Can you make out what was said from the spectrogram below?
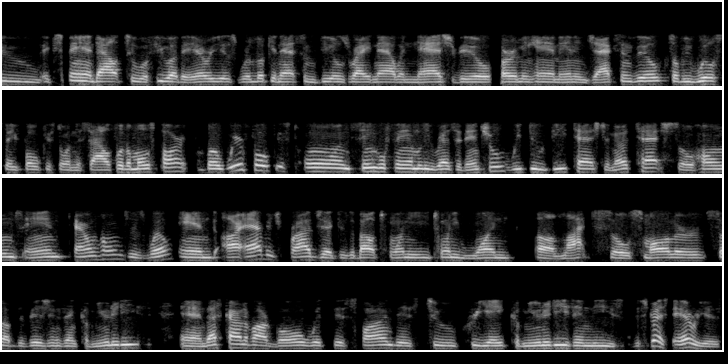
to expand out to a few other areas. We're looking at some deals right now in Nashville, Birmingham, and in Jacksonville. So we will stay focused on the South for the most part. But we're focused on single family residential. We do detached and attached, so homes and townhomes as well. And our average project is about 20, 21 uh, lots, so smaller subdivisions and communities. And that's kind of our goal with this fund is to create communities in these distressed areas.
